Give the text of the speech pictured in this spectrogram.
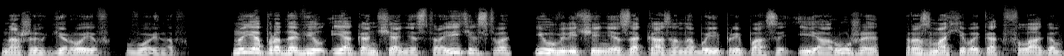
наших героев-воинов. Но я продавил и окончание строительства, и увеличение заказа на боеприпасы и оружие, размахивая как флагом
